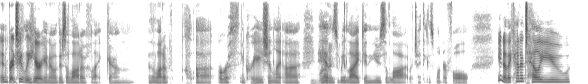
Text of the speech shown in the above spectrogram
And particularly here, you know, there's a lot of like um there's a lot of uh earth and creation like uh hymns we like and use a lot, which I think is wonderful. You know, they kind of tell you,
